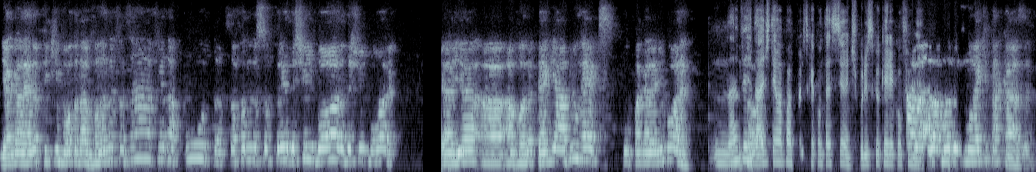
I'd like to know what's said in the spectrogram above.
e a galera fica em volta da Wanda e fala assim, ah, filha da puta, tu tá fazendo eu sofrer, deixa eu ir embora, deixa eu ir embora. E aí a, a, a Wanda pega e abre o Rex pra galera ir embora. Na Então- verdade, tem uma coisa que acontece antes, por isso que eu queria Ela, confirmar. ela manda os moleques pra casa.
